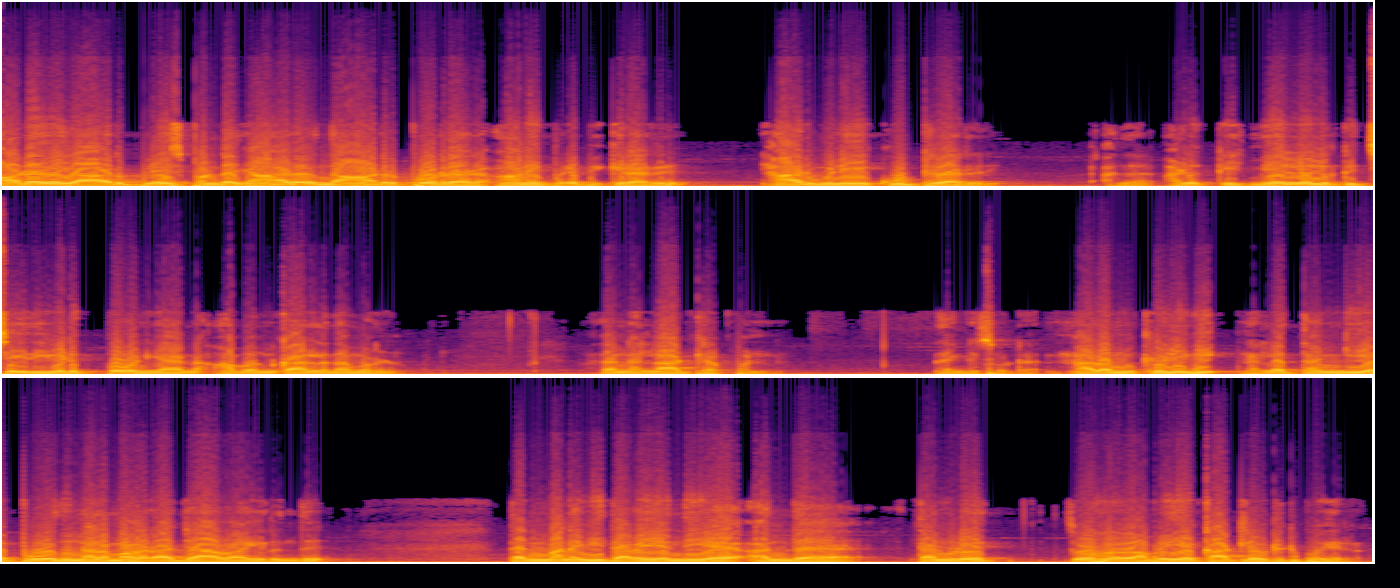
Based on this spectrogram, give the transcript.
ஆர்டரை யார் பிளேஸ் பண்ணுற யார் வந்து ஆர்டர் போடுறாரு ஆணை பிறப்பிக்கிறாரு யார் வினையை கூட்டுறாரு அந்த அழுக்கை மேல் அழுக்கு செய்தி எடுப்பவன் யாருன்னா அவன் காலில் தான் விழணும் அதான் நல்லாற்றப்பன். இங்கே சொல்கிறார் நலம் கிழிவி நல்ல தங்கி எப்போதும் நலமகராஜாவாக இருந்து தன் மனைவி தவையந்திய அந்த தன்னுடைய அப்படியே காட்டில் விட்டுட்டு போயிடுறான்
